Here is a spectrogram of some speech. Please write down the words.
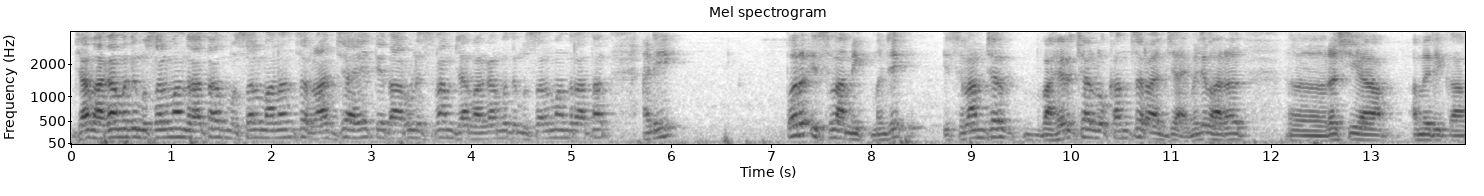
ज्या भागामध्ये मुसलमान राहतात मुसलमानांचं राज्य आहे ते दारुल इस्लाम ज्या भागामध्ये मुसलमान राहतात आणि पर इस्लामिक म्हणजे इस्लामच्या बाहेरच्या लोकांचं राज्य आहे. म्हणजे भारत रशिया अमेरिका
